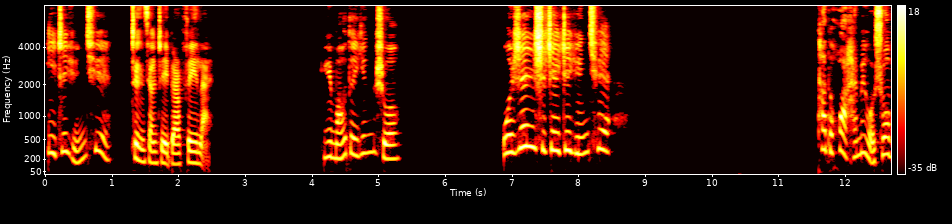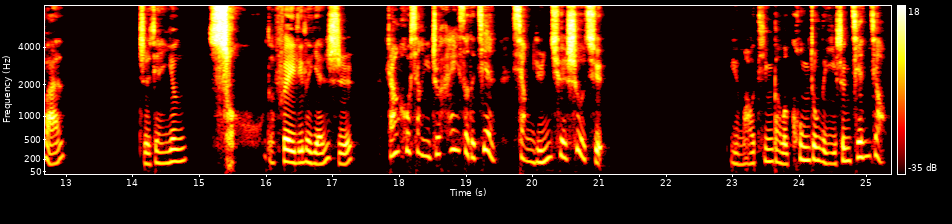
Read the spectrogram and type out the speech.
一只云雀正向这边飞来。羽毛对鹰说：“我认识这只云雀。”他的话还没有说完。只见鹰嗖的飞离了岩石，然后像一支黑色的箭向云雀射去。羽毛听到了空中的一声尖叫，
